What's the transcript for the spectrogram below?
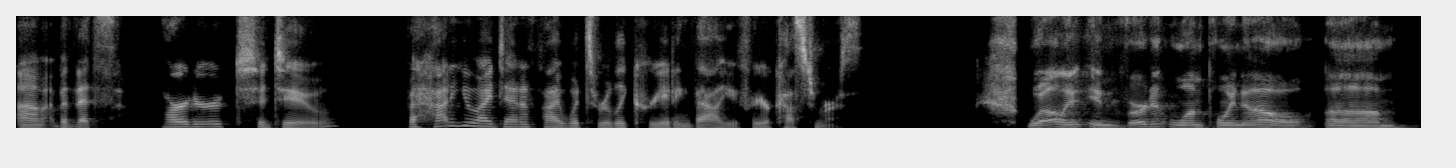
um, but that's harder to do. But how do you identify what's really creating value for your customers? Well, in, in Verdant 1.0, um,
